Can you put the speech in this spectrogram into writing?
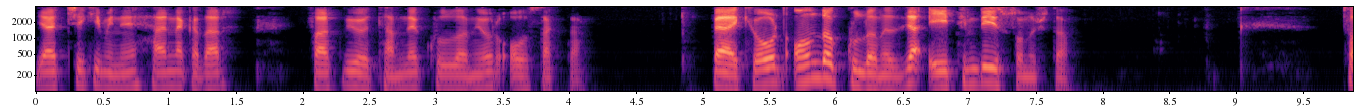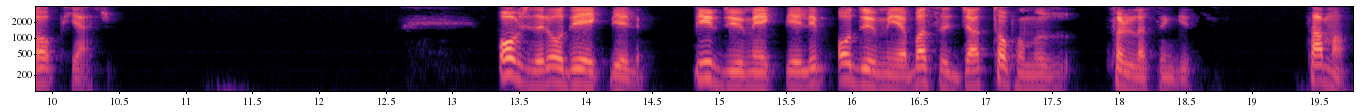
Yer çekimini her ne kadar farklı yöntemle kullanıyor olsak da. Belki orada onu da kullanırız ya. Eğitimdeyiz sonuçta. Top yer. Objeleri odaya ekleyelim. Bir düğme ekleyelim. O düğmeye basınca topumuz fırlasın gitsin. Tamam.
